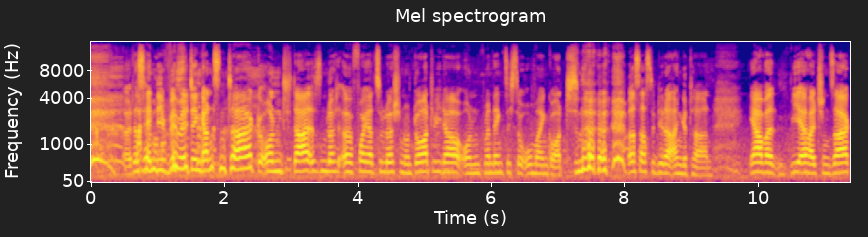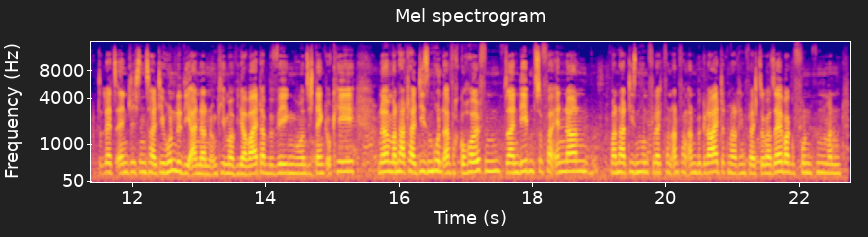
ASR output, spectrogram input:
das Handy wimmelt den ganzen Tag und da ist ein Löch, äh, Feuer zu löschen und dort wieder und man denkt sich so, oh mein Gott, was hast du dir da angetan? Ja, aber wie er halt schon sagt, letztendlich sind es halt die Hunde, die einen dann irgendwie immer wieder weiter bewegen, wo man sich denkt, okay, ne, man hat halt diesem Hund einfach geholfen, sein Leben zu verändern. Man hat diesen Hund vielleicht von Anfang an begleitet, man hat ihn vielleicht sogar selber gefunden, man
